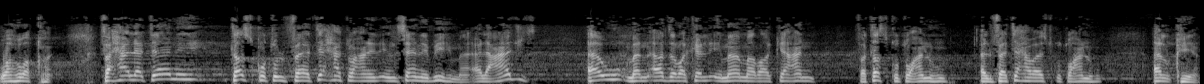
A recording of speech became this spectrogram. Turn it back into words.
وهو قائم. فحالتان تسقط الفاتحة عن الإنسان بهما العجز أو من أدرك الإمام راكعا فتسقط عنه الفاتحة ويسقط عنه القيام.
